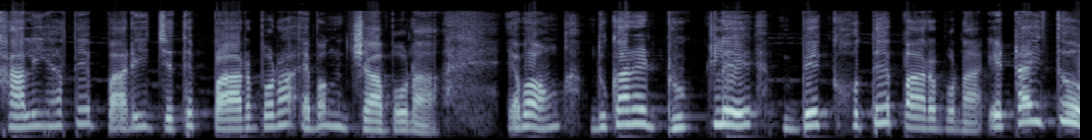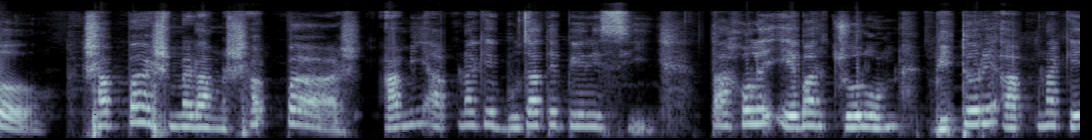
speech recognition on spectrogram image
খালি হাতে বাড়ি যেতে পারব না এবং যাব না। এবং দোকানে ঢুকলে বেক হতে পারব না, এটাই তো। সাব্বাস, ম্যাডাম, সাব্বাস, আমি আপনাকে বুঝাতে পেরেছি। তাহলে এবার চলুন, ভিতরে আপনাকে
